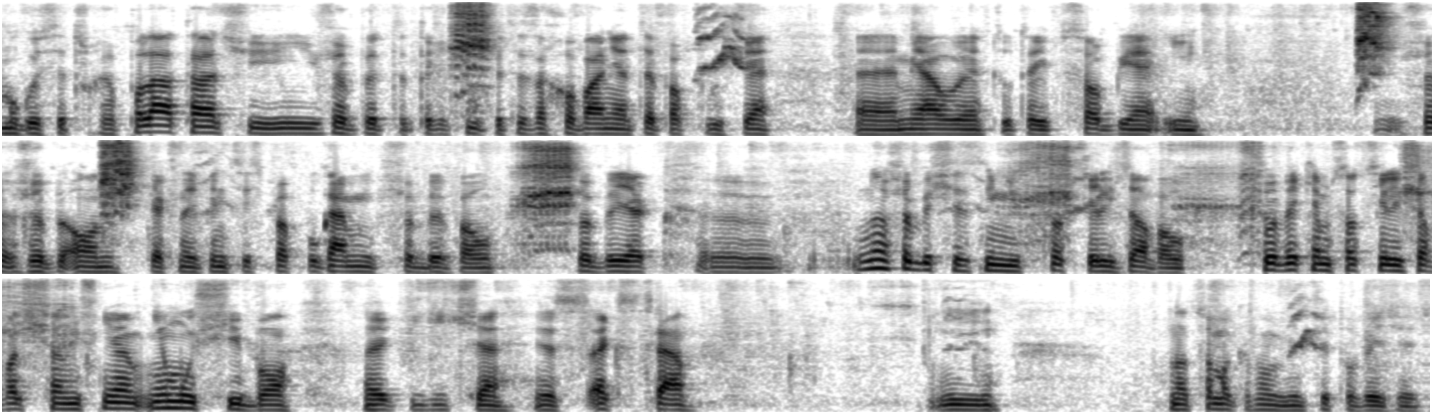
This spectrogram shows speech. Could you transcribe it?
mogły sobie trochę polatać i żeby te, tak te zachowania, te papusie e, miały tutaj w sobie i żeby on jak najwięcej z papugami przebywał, żeby jak, e, no żeby się z nimi socjalizował. Z człowiekiem socjalizować się już nie, nie musi, bo jak widzicie jest ekstra i no co mogę wam więcej powiedzieć.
